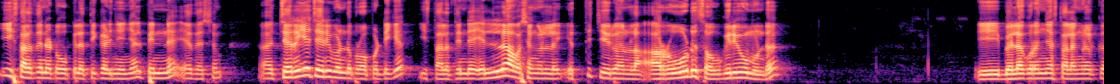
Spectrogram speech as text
ഈ സ്ഥലത്തിന്റെ ടോപ്പിൽ എത്തിക്കഴിഞ്ഞ് കഴിഞ്ഞാൽ പിന്നെ ഏകദേശം ചെറിയ ചെരിവുണ്ട് പ്രോപ്പർട്ടിക്ക്. ഈ സ്ഥലത്തിന്റെ എല്ലാ വശങ്ങളിലും എത്തിച്ചേരുവാനുള്ള റോഡ് സൗകര്യവുമുണ്ട്. ഈ വില കുറഞ്ഞ സ്ഥലങ്ങൾക്ക്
